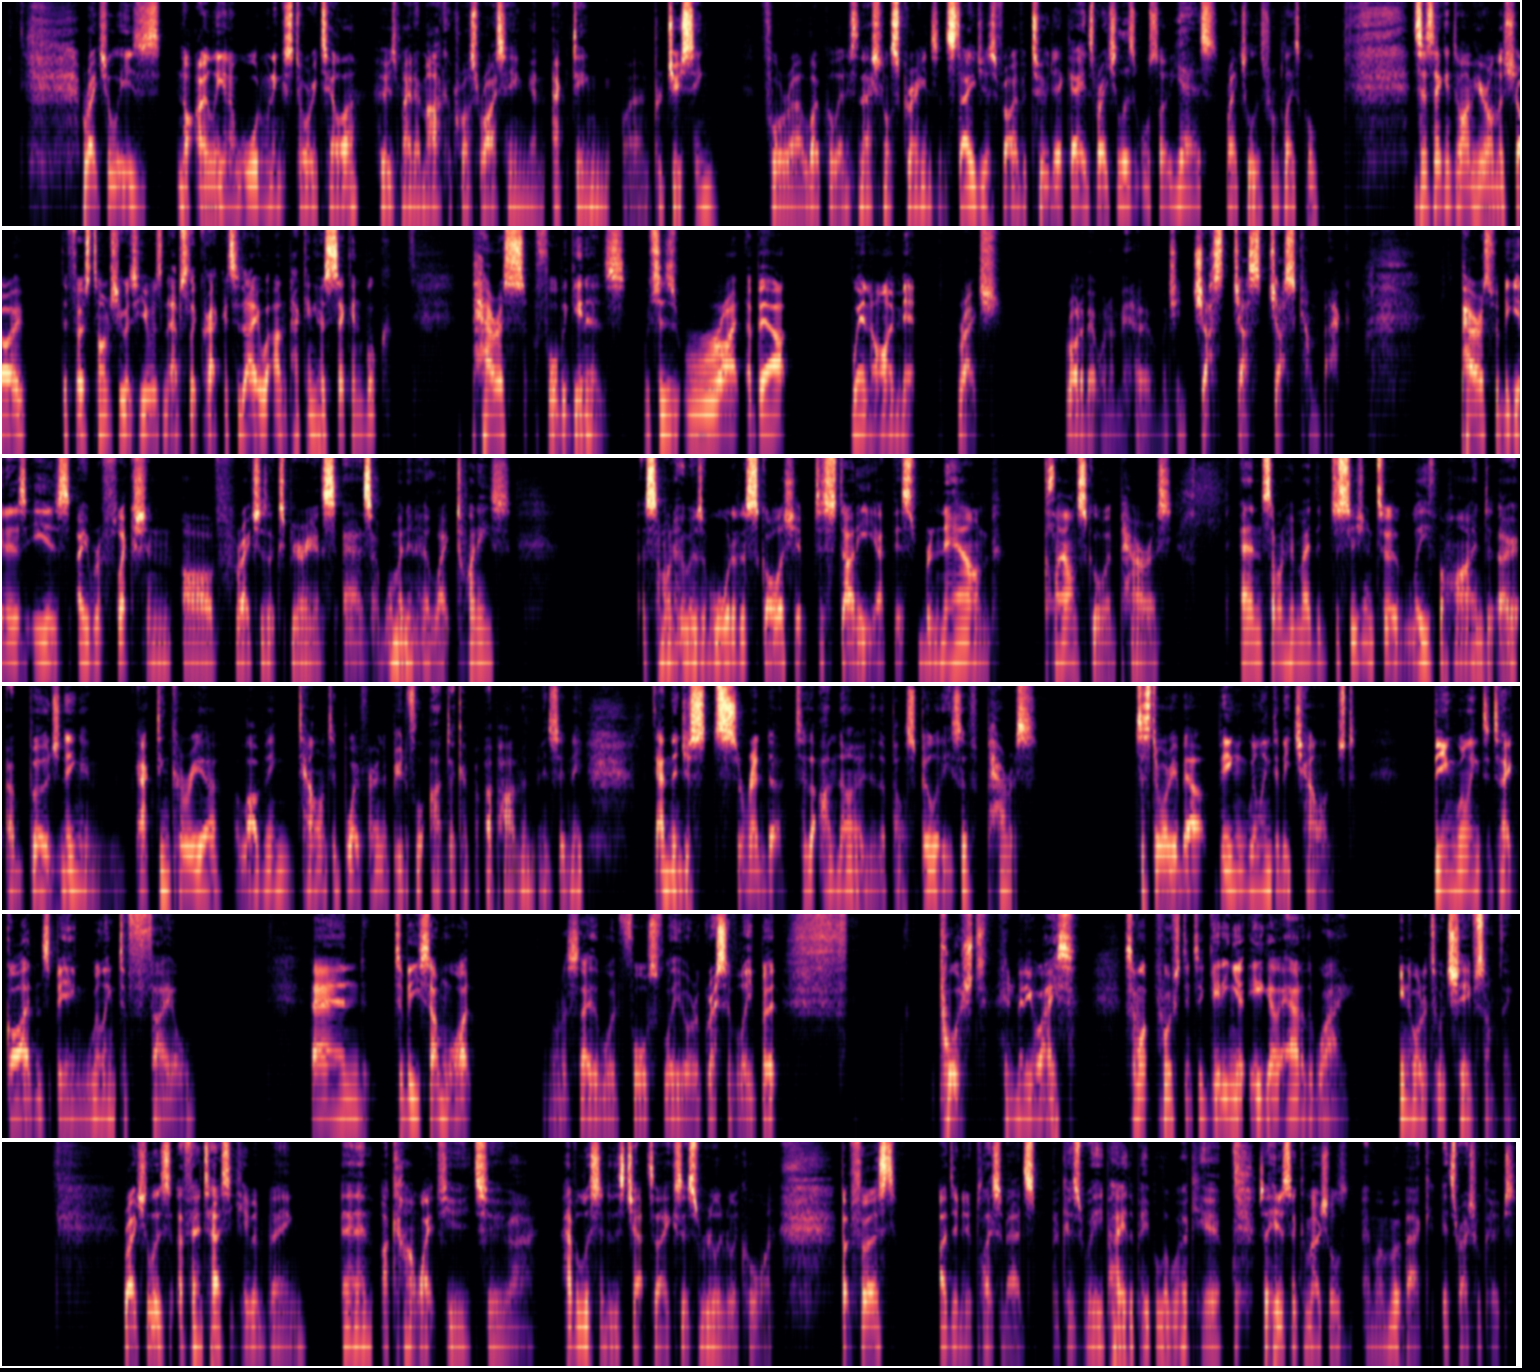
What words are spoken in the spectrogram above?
Rachael is not only an award winning storyteller who's made her mark across writing and acting and producing for uh, local and international screens and stages for over two decades. Rachael is also, yes, Rachael is from Play School. It's her second time here on the show. The first time she was here was an absolute cracker. Today, we're unpacking her second book, Paris for Beginners, which is right about when I met Rach, right about when I met her, when she just, just, just come back. Paris for Beginners is a reflection of Rachael's experience as a woman in her late 20s, someone who was awarded a scholarship to study at this renowned clown school in Paris, and someone who made the decision to leave behind a, a burgeoning and acting career, a loving, talented boyfriend, a beautiful art deco apartment in Sydney, and then just surrender to the unknown and the possibilities of Paris. It's a story about being willing to be challenged being willing to take guidance, being willing to fail, and to be somewhat, I don't want to say the word forcefully or aggressively, but pushed in many ways, somewhat pushed into getting your ego out of the way in order to achieve something. Rachael is a fantastic human being, and I can't wait for you to uh, have a listen to this chat today because it's a really, really cool one. But first, I do need to play some ads because we pay the people that work here. So here's some commercials, and when we're back, it's Rachael Coopes.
